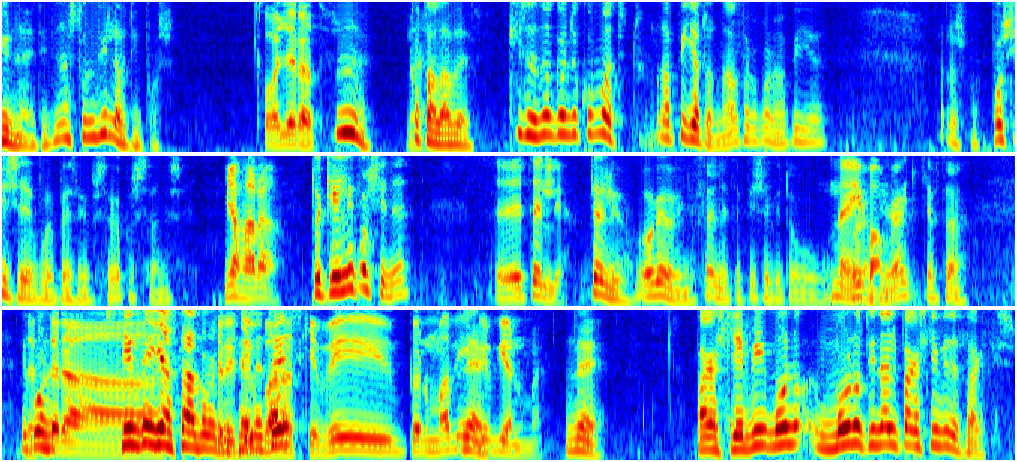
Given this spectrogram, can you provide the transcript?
είναι United, είναι στον Villa ο τύπος. Καβαλιεράτο. Ναι, κατάλαβε. Και ήθελε να κάνει το κομμάτι του. Να πει για τον άνθρωπο, να πει για. Τέλος πάντων. Πώς είσαι που επέστρεψες τώρα, πώς αισθάνεσαι; Μια χαρά. Το κελί πώς είναι; Ε, τέλεια. Τέλειο, ωραίο είναι. Φαίνεται πίσω και το Ναι, είπαμε. παραθυράκι και αυτά. Δευτέρα, Λοιπόν, στείλτε για Σταύρο τι Τρίτη θέλετε. Παρασκευή παίρνουμε άδεια Ναι. και βγαίνουμε. Ναι. Παρασκευή, μόνο, μόνο την άλλη Παρασκευή δεν θα έρθει.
